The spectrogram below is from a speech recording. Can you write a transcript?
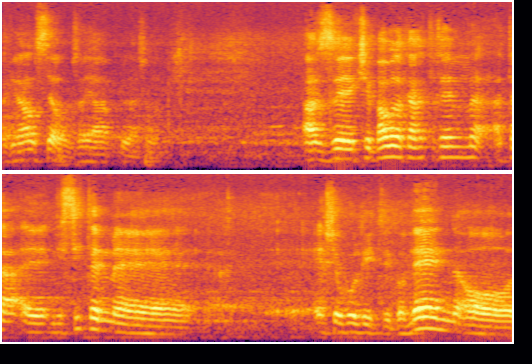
הגנרל סרוב, זה היה הפקודה שלו. אז אה, כשבאו לקחת אתכם, אתה אה, ניסיתם אה, איכשהו להתגונן, או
